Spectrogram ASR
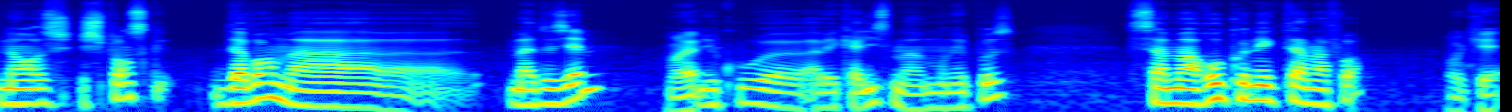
Non, je pense que d'avoir ma, ma deuxième, Ouais. du coup, euh, avec Alice, ma, mon épouse, ça m'a reconnecté à ma foi. Ok.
